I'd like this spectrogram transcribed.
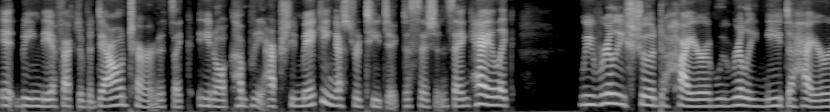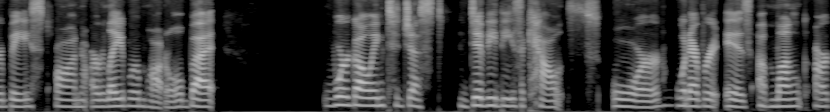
it being the effect of a downturn it's like you know a company actually making a strategic decision saying hey like we really should hire and we really need to hire based on our labor model but we're going to just divvy these accounts or whatever it is among our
